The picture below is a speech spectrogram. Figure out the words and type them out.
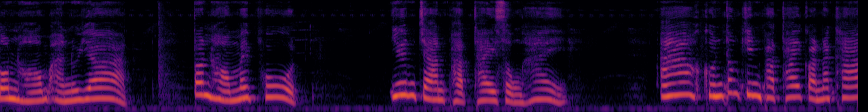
ต้นหอมอนุญาต ต้นหอมไม่พูด ยื่นจานผัดไทยส่งให้ อ้าว คุณต้องกินผัดไทยก่อนนะคะ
